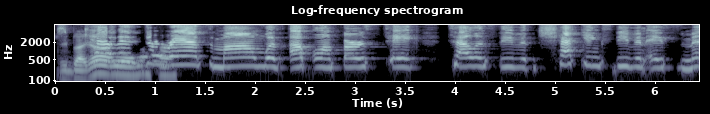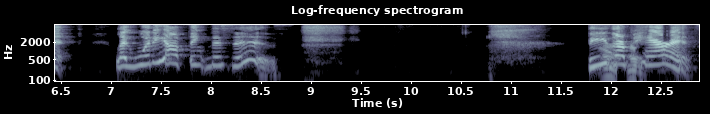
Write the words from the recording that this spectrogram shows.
Does he be like, oh, Kevin yeah, yeah, Durant's mom was up on first take telling Stephen, checking Stephen A. Smith. Like, what do y'all think this is? These are know. parents.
